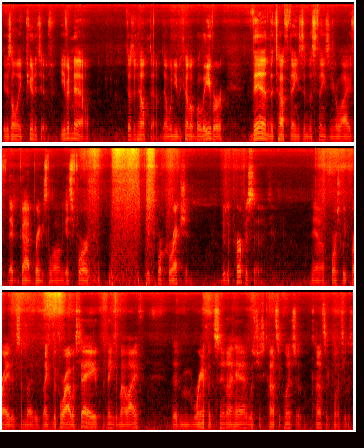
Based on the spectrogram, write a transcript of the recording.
It is only punitive. Even now, doesn't help them. Now, when you become a believer, then the tough things and the things in your life that God brings along is for it's for correction. There's a purpose in it. Now, of course, we pray that somebody like before I was saved, the things in my life, the rampant sin I had was just consequences. Consequences,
